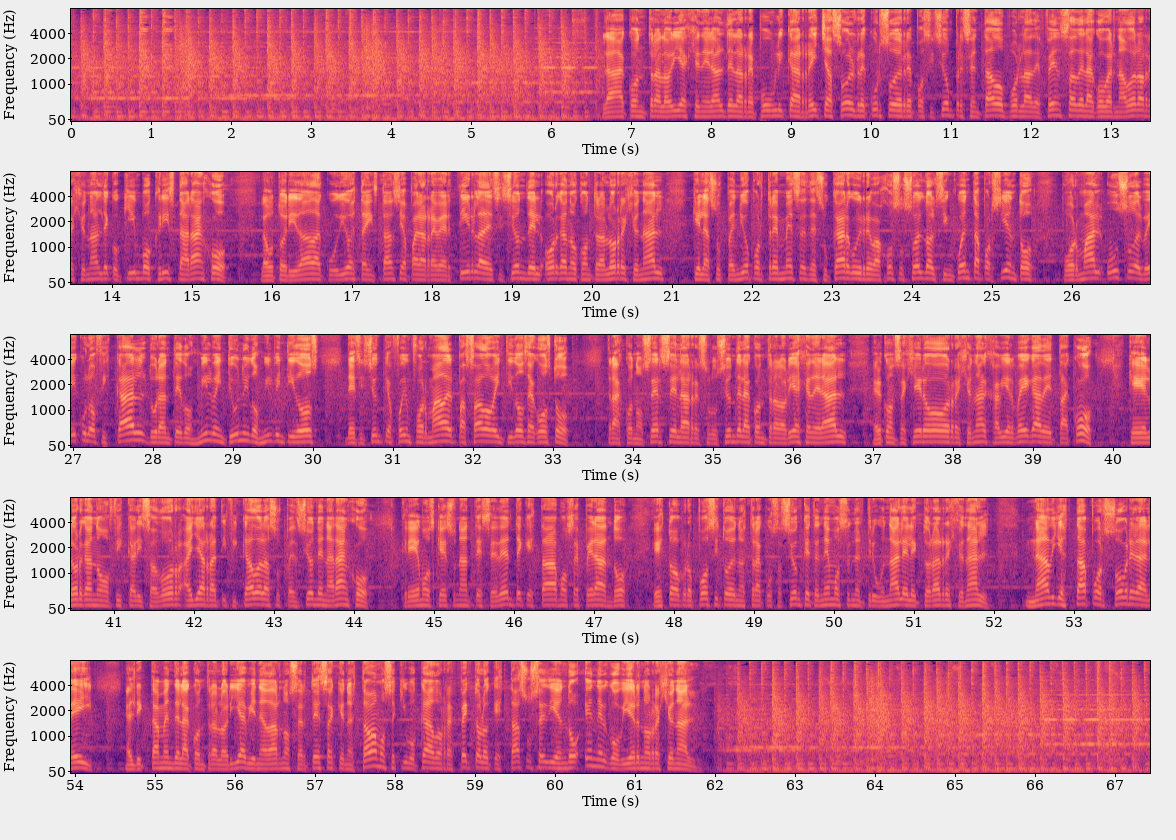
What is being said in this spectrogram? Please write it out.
La Contraloría General de la República rechazó el recurso de reposición presentado por la defensa de la gobernadora regional de Coquimbo, Cris Naranjo. La autoridad acudió a esta instancia para revertir la decisión del órgano Contralor Regional que la suspendió por tres meses de su cargo y rebajó su sueldo al 50% por mal uso del vehículo fiscal durante 2021 y 2022, decisión que fue informada el pasado 22 de agosto. Tras conocerse la resolución de la Contraloría General, el consejero regional Javier Vega destacó que el órgano fiscalizador haya ratificado la suspensión de Naranjo. Creemos que es un antecedente que estábamos esperando, esto a propósito de nuestra acusación que tenemos en el Tribunal Electoral Regional. Nadie está por sobre la ley. El dictamen de la Contraloría viene a darnos certeza que no estábamos equivocados respecto a lo que está sucediendo en el gobierno regional.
